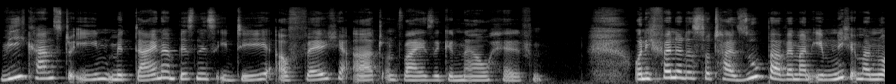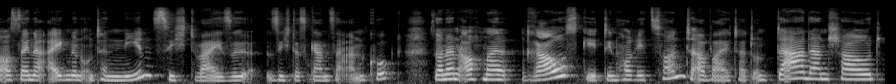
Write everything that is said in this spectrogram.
Wie kannst du ihnen mit deiner Business-Idee auf welche Art und Weise genau helfen? Und ich finde das total super, wenn man eben nicht immer nur aus seiner eigenen Unternehmenssichtweise sich das Ganze anguckt, sondern auch mal rausgeht, den Horizont erweitert und da dann schaut,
